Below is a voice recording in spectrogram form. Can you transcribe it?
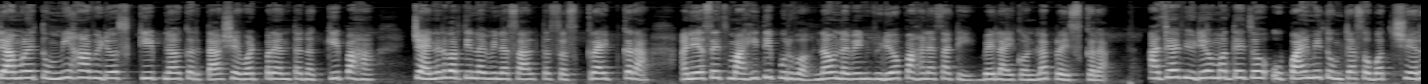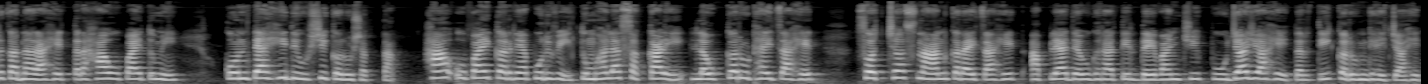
त्यामुळे तुम्ही हा व्हिडिओ स्किप न करता शेवटपर्यंत नक्की पहा. चॅनलवरती नवीन असाल तर सबस्क्राईब करा आणि असेच माहितीपूर्व नवनवीन व्हिडिओ पाहण्यासाठी बेल आयकॉनला प्रेस करा. आज या व्हिडिओमध्ये जो उपाय मी तुमच्यासोबत शेअर करणार आहे तर हा उपाय तुम्ही कोणत्याही दिवशी करू शकता. हा उपाय करण्यापूर्वी तुम्हाला सकाळी लवकर उठायचं आहेत स्वच्छ स्नान करायचं आहेत आपल्या देवघरातील देवांची पूजा जी आहे तर ती करून घ्यायची आहेत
